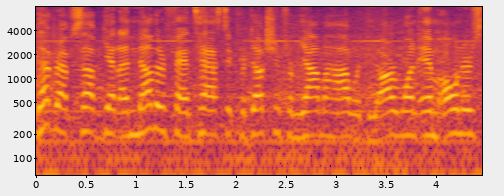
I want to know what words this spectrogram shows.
That wraps up yet another fantastic production from Yamaha with the R1M owners.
